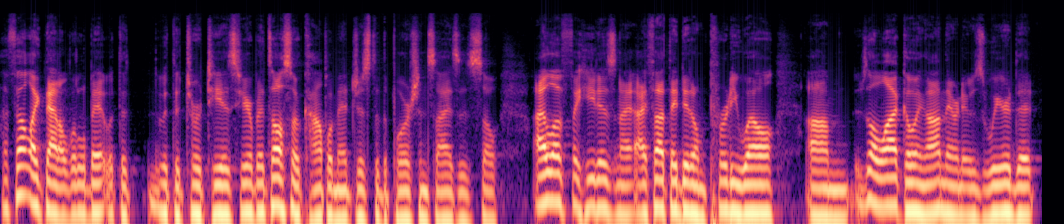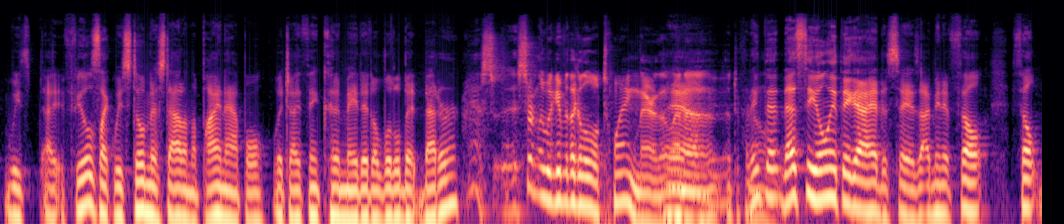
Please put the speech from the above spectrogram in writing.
I felt like that a little bit with the with the tortillas here, but it's also a compliment just to the portion sizes. So I love fajitas, and I, I thought they did them pretty well. Um, there's a lot going on there, and it was weird that we. It feels like we still missed out on the pineapple, which I think could have made it a little bit better. Yeah, certainly would give it like a little twang there. That went Yeah. a, a I different think that that's the only thing I had to say is I mean it felt felt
